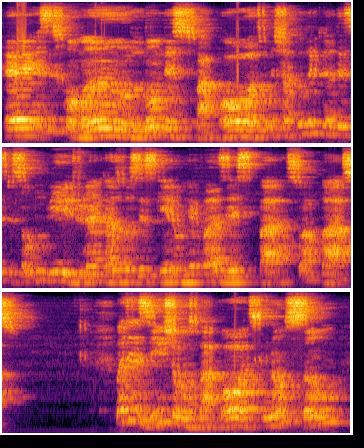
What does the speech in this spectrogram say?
É, esses comandos, o nome desses pacotes, vou deixar tudo aqui na descrição do vídeo, né, caso vocês queiram refazer esse passo a passo. Mas existem alguns pacotes que não são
